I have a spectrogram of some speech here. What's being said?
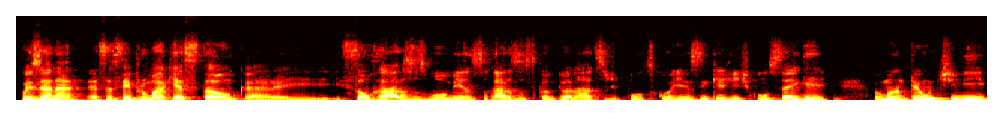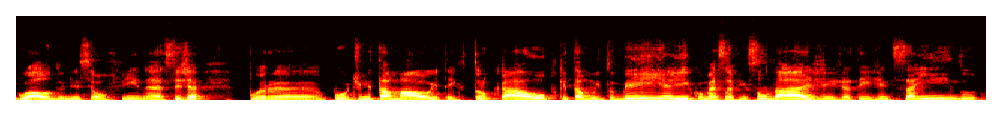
Pois é, né? Essa é sempre uma questão, cara. E, e são raros os momentos, raros os campeonatos de pontos corridos em que a gente consegue manter um time igual do início ao fim, né? Seja por uh, pô, o time tá mal e tem que trocar, ou porque tá muito bem, aí começa a vir sondagem, já tem gente saindo.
